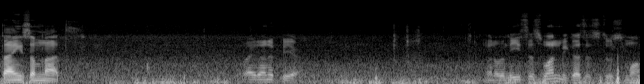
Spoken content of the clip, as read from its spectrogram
Tying some knots. Right on the pier. I'm gonna release this one because it's too small.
